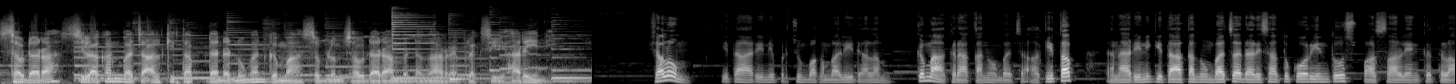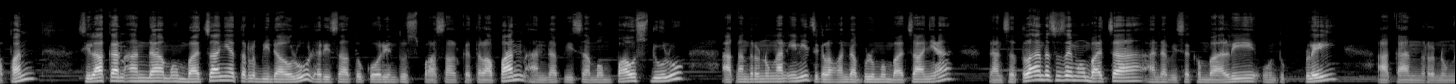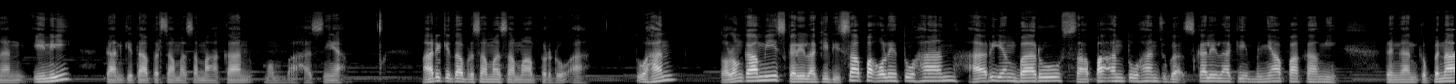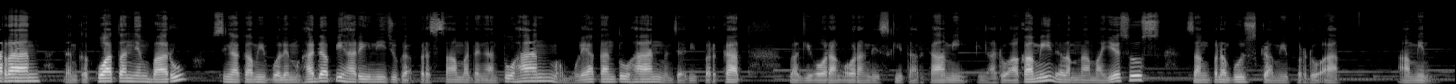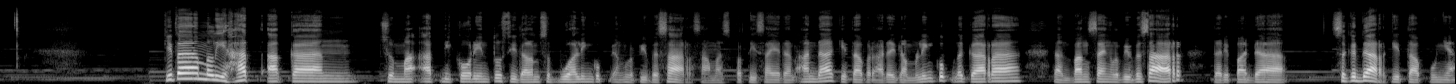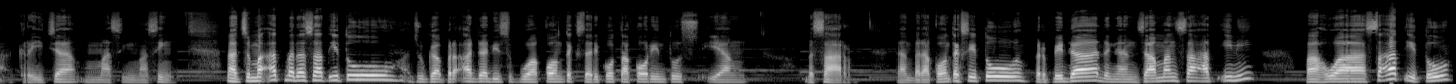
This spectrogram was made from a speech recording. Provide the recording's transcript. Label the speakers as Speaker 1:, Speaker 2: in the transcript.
Speaker 1: Saudara, silakan baca Alkitab dan Renungan Gemah sebelum saudara mendengar refleksi hari ini.
Speaker 2: Shalom, kita hari ini berjumpa kembali dalam Gemah Gerakan Membaca Alkitab dan hari ini kita akan membaca dari 1 Korintus pasal yang ke-8. Silakan Anda membacanya terlebih dahulu dari 1 Korintus pasal ke-8. Anda bisa mempause dulu akan renungan ini jika Anda belum membacanya dan setelah Anda selesai membaca, Anda bisa kembali untuk play akan renungan ini dan kita bersama-sama akan membahasnya. Mari kita bersama-sama berdoa. Tuhan, tolong kami sekali lagi disapa oleh Tuhan, hari yang baru, sapaan Tuhan juga sekali lagi menyapa kami dengan kebenaran dan kekuatan yang baru, sehingga kami boleh menghadapi hari ini juga bersama dengan Tuhan, memuliakan Tuhan, menjadi berkat bagi orang-orang di sekitar kami. Inilah doa kami dalam nama Yesus, Sang Penebus kami berdoa. Amin. Kita melihat akan jemaat di Korintus di dalam sebuah lingkup yang lebih besar. Sama seperti saya dan Anda, kita berada dalam lingkup negara dan bangsa yang lebih besar daripada sekedar kita punya gereja masing-masing. Nah, jemaat pada saat itu juga berada di sebuah konteks dari kota Korintus yang besar. Dan pada konteks itu berbeda dengan zaman saat ini, bahwa saat itu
